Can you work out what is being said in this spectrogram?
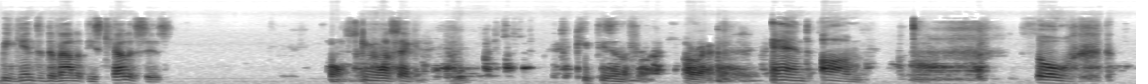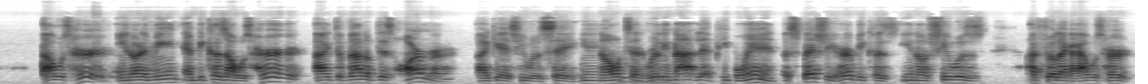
begin to develop these calluses Oh, just give me one second. Keep these in the front. All right. And um, so I was hurt. You know what I mean? And because I was hurt, I developed this armor. I guess you would say, you know, to mm-hmm. really not let people in, especially her, because you know she was. I feel like I was hurt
